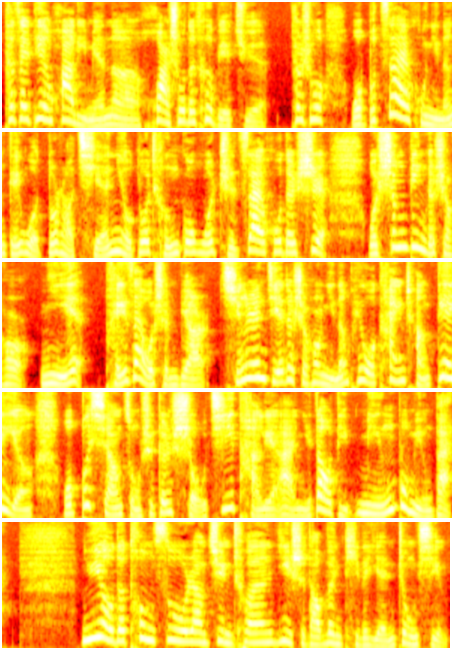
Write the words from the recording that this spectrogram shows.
他在电话里面呢，话说的特别绝。他说：“我不在乎你能给我多少钱，你有多成功，我只在乎的是，我生病的时候你陪在我身边；情人节的时候你能陪我看一场电影。我不想总是跟手机谈恋爱，你到底明不明白？”女友的痛诉让俊川意识到问题的严重性。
